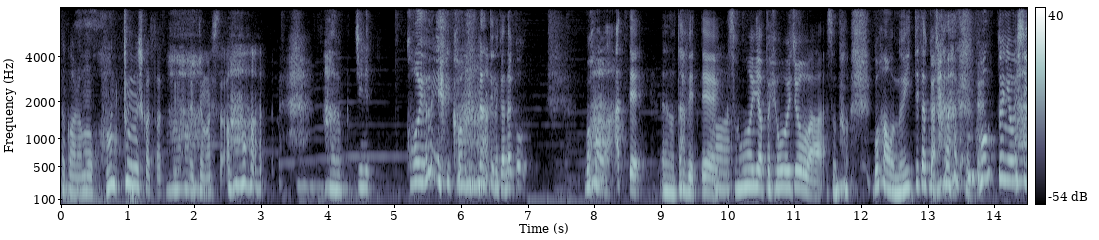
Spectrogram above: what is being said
だからもう本当に美味しかったって言ってました。あの口にこういうふうにこうなんていうのかなこうご飯はあってあの食べて、そのやっぱ表情はその ご飯を抜いてたから 本当に美味しい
